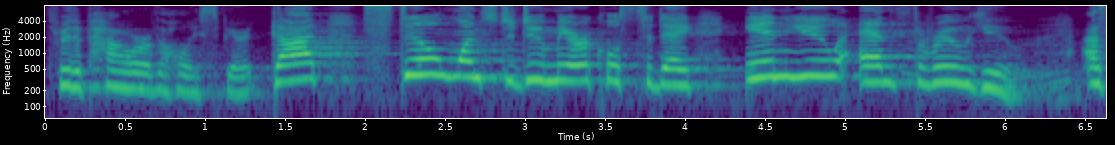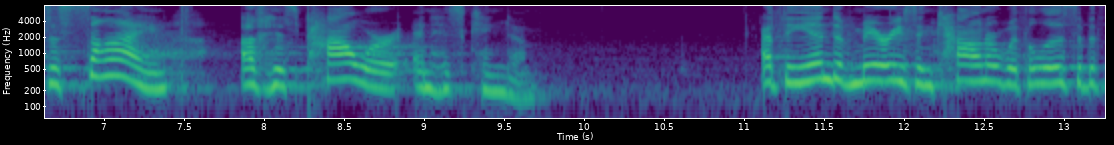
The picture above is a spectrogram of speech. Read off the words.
through the power of the Holy Spirit. God still wants to do miracles today in you and through you as a sign of his power and his kingdom. At the end of Mary's encounter with Elizabeth,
